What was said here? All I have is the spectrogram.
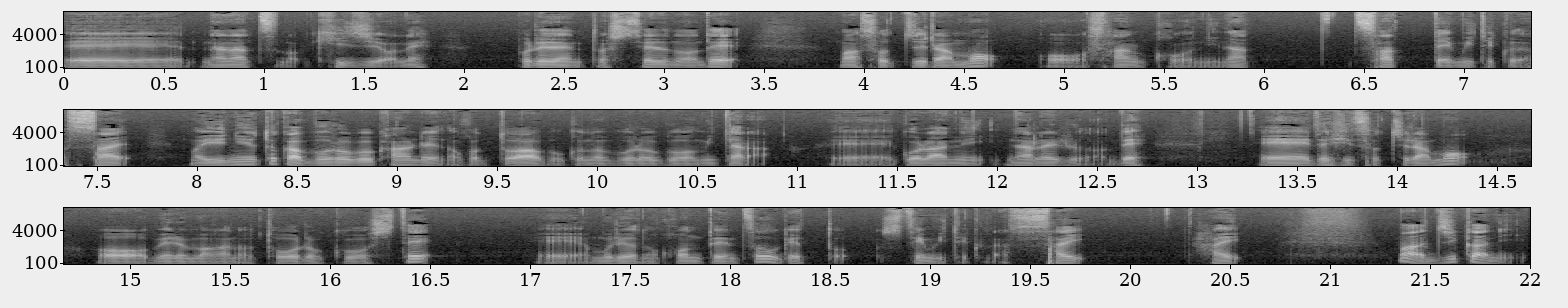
えー、7つの記事をねプレゼントしてるので、まあ、そちらも参考になさってみてください。まあ、輸入とかブログ関連のことは僕のブログを見たら、えー、ご覧になれるので、えー、ぜひそちらもメルマガの登録をして、えー、無料のコンテンツをゲットしてみてください。はい。まあ、直に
